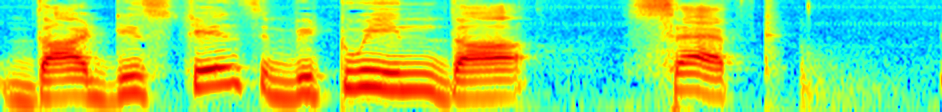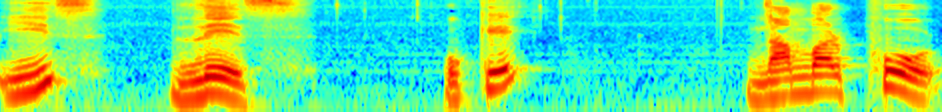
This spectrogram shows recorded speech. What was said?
the distance between the shaft is less. Okay number 4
